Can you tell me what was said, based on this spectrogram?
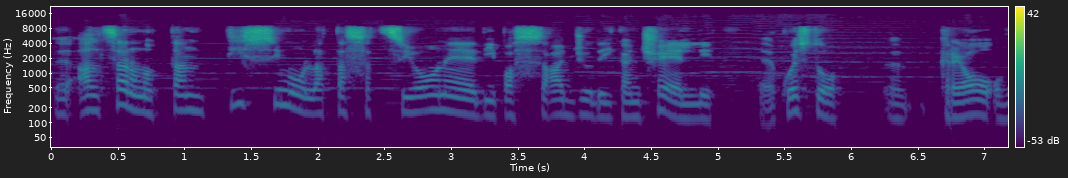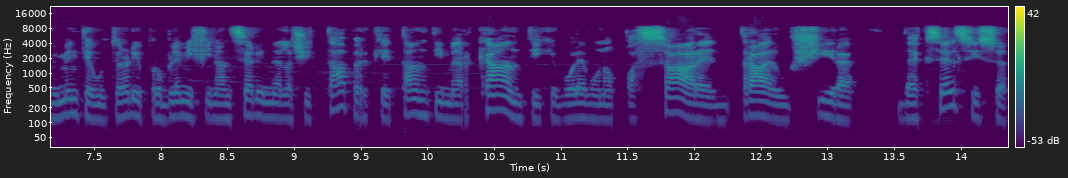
eh, alzarono tantissimo la tassazione di passaggio dei cancelli. Eh, questo eh, creò ovviamente ulteriori problemi finanziari nella città perché tanti mercanti che volevano passare, entrare, uscire da Excelsis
